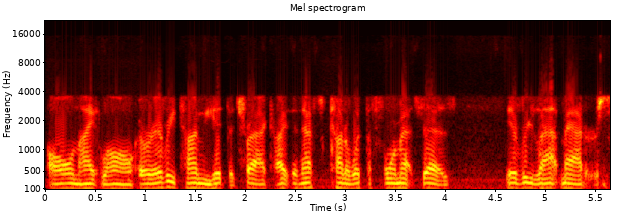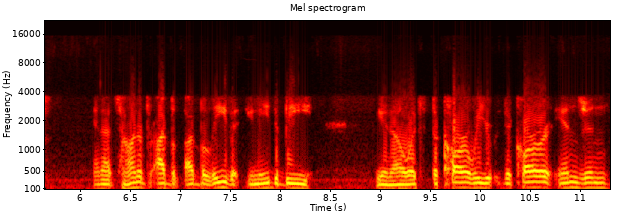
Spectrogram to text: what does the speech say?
all night long, or every time you hit the track. And that's kind of what the format says. Every lap matters, and that's hundred. I, I believe it. You need to be, you know, it's the car we, the car engine,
